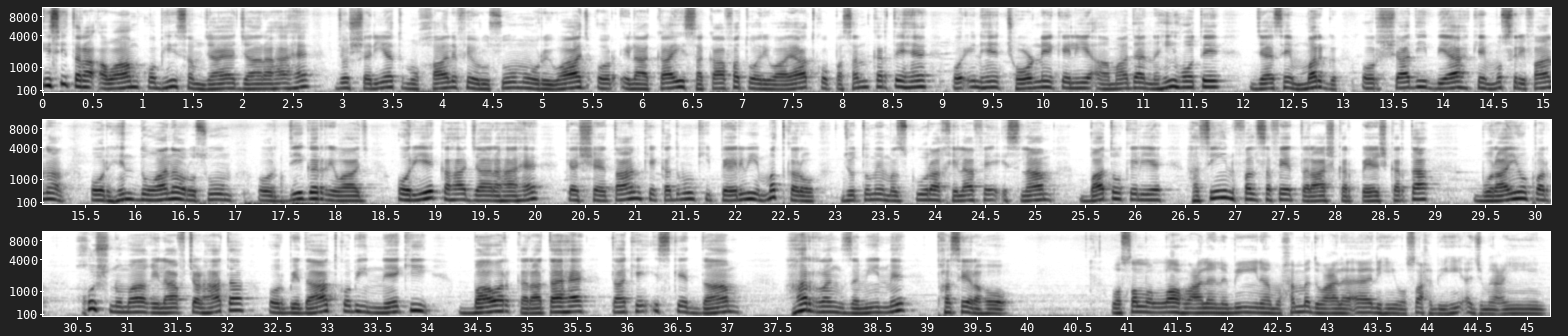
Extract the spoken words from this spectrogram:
اسی طرح عوام کو بھی سمجھایا جا رہا ہے جو شریعت مخالف رسوم و رواج اور علاقائی ثقافت و روایات کو پسند کرتے ہیں اور انہیں چھوڑنے کے لیے آمادہ نہیں ہوتے، جیسے مرگ اور شادی بیاہ کے مصرفانہ اور ہندوانہ رسوم اور دیگر رواج۔ اور یہ کہا جا رہا ہے کہ شیطان کے قدموں کی پیروی مت کرو جو تمہیں مذکورہ خلاف اسلام باتوں کے لیے حسین فلسفے تراش کر پیش کرتا۔ برائیوں پر خوش نما غلاف چڑھاتا اور بدعات کو بھی نیکی باور کراتا ہے تاکہ اس کے دام ہر رنگ زمین میں پھنسے رہو۔ وصلی اللہ علیہ نبینہ محمد وعلی آلہ وصحبہ اجمعین۔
